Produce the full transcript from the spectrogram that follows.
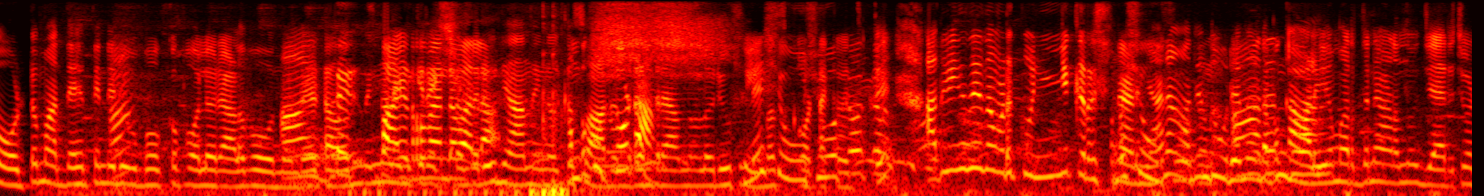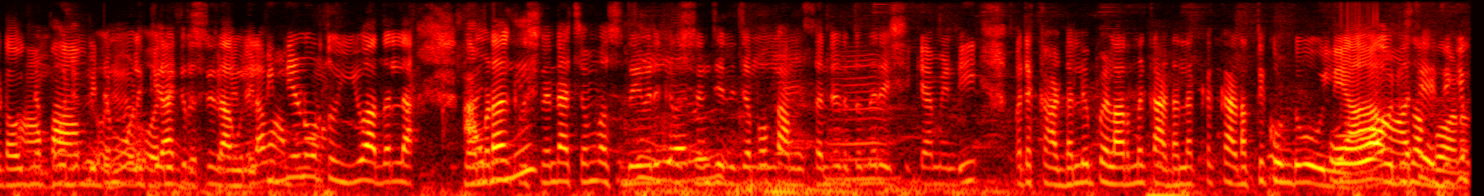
കോട്ടും അദ്ദേഹത്തിന്റെ രൂപമൊക്കെ പോലെ ഒരാൾ പോകുന്നുണ്ട് കേട്ടോ. നിങ്ങൾ എനിക്ക് ഞാൻ നിങ്ങൾക്ക് സ്വാതന്ത്ര്യം തരാന്നുള്ള ഒരു ഫേമസ് കോട്ടൊക്കെ വെച്ചിട്ട്. അത് കഴിഞ്ഞത് നമ്മുടെ കുഞ്ഞു കൃഷ്ണനാണ് ഞാൻ ആദ്യം ദൂരെ നിന്നപ്പോ കാളിയമർദ്ദനാണെന്ന് വിചാരിച്ചു കേട്ടോ. ഇങ്ങനെ പാമ്പിന്റെ മുകളിൽ കൃഷ്ണൻ ഇതാവില്ല പിന്നെയാണ് ഓർത്തു അയ്യോ അതല്ല. നമ്മുടെ കൃഷ്ണന്റെ അച്ഛൻ വസുദേവര് കൃഷ്ണൻ ജനിച്ചപ്പോ കംസന്റെ അടുത്ത് നിന്ന് രക്ഷിക്കാൻ വേണ്ടി മറ്റേ കടൽ പിളർന്ന് കടലൊക്കെ കടത്തി കൊണ്ടുപോകില്ലേ ആ ഒരു സംഭവമാണ്.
